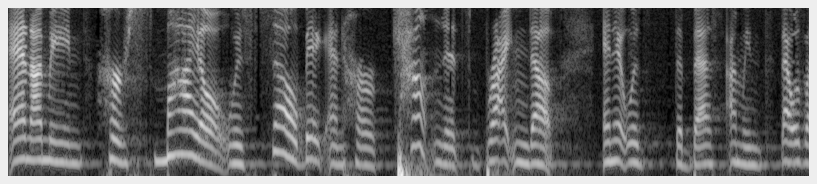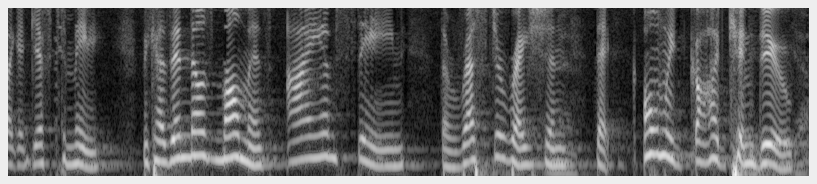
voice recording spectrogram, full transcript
And I mean, her smile was so big and her countenance brightened up. And it was the best. I mean, that was like a gift to me because in those moments, I am seeing the restoration that only God can do. Yeah.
